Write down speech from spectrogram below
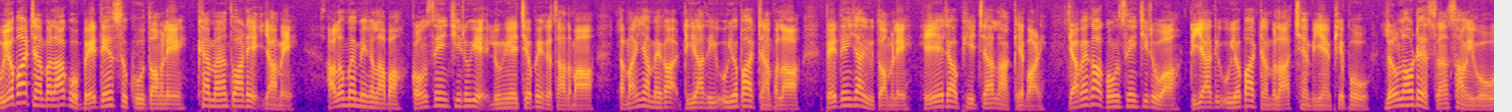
ဥရောပတံပလားကိုဘယ်တင်းစုကူသွားမလဲခံမှန်းသွားတဲ့ရမယ်အားလုံးပဲမင်္ဂလာပါဂုံစင်ကြီးတို့ရဲ့လူငယ်ကျပွင့်ကစားသမားလမိုင်းရမယ်ကဒီယာဒီဥရောပတံပလားဘယ်တင်းရယူသွားမလဲရဲရဲတော့ဖြေချလာခဲ့ပါတယ်ရမယ်ကဂုံစင်ကြီးတို့ဟာဒီယာဒီဥရောပတံပလားချန်ပီယံဖြစ်ဖို့လုံလောက်တဲ့စွမ်းဆောင်ရည်ကို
